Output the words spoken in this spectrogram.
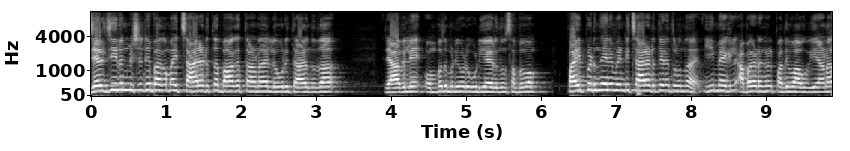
ജൽജീവൻ മിഷന്റെ ഭാഗമായി ചാലെടുത്ത ഭാഗത്താണ് ലോറി താഴ്ന്നത്. രാവിലെ ഒമ്പത് മണിയോടുകൂടിയായിരുന്നു സംഭവം. പൈപ്പിടുന്നതിന് വേണ്ടി ചാലെടുത്തതിനെ തുടർന്ന് ഈ മേഖലയിൽ അപകടങ്ങൾ പതിവാവുകയാണ്.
